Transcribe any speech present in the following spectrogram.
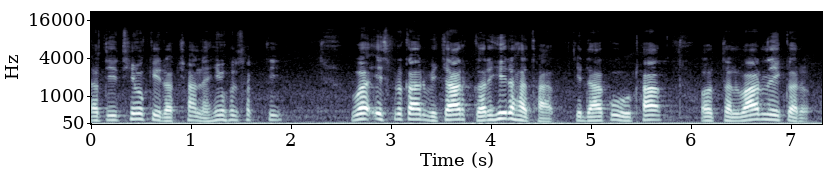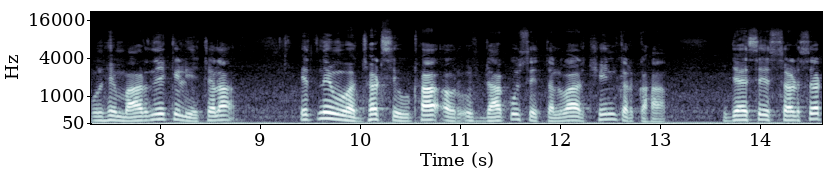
अतिथियों की रक्षा नहीं हो सकती। वह इस प्रकार विचार कर ही रहा था कि डाकू उठा और तलवार लेकर उन्हें मारने के लिए चला। इतने वह झट से उठा और उस डाकू से तलवार छीन कर कहा जैसे सड़सठ,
